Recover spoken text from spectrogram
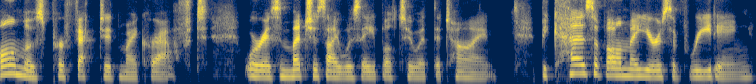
almost perfected my craft, or as much as I was able to at the time. Because of all my years of reading,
